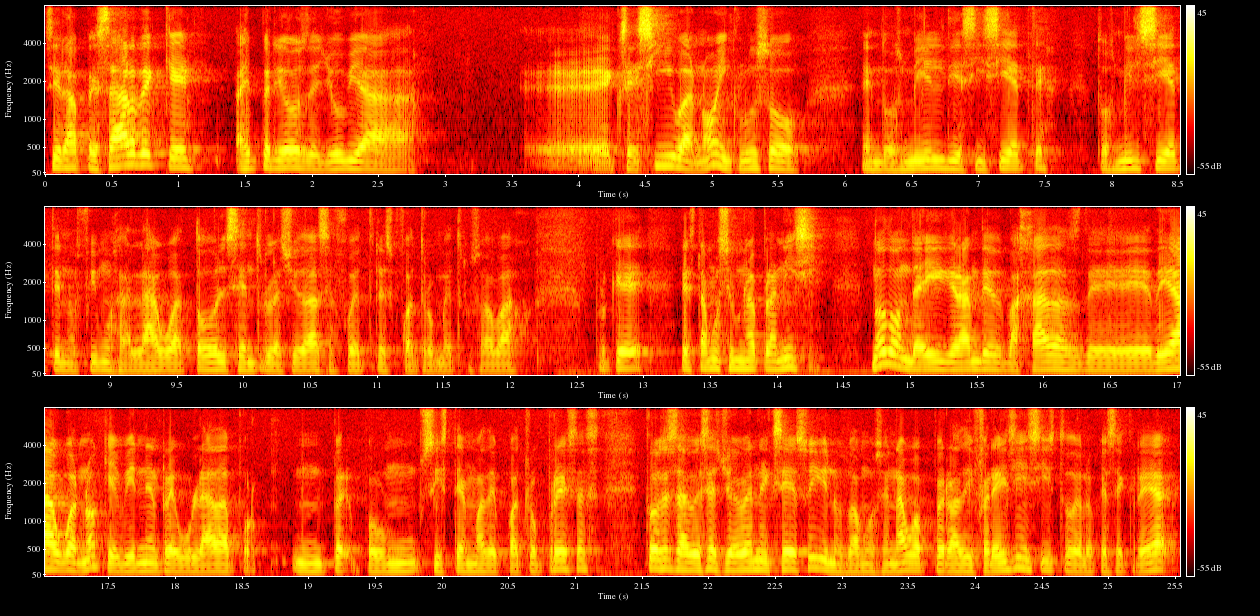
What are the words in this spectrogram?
Es a pesar de que hay periodos de lluvia eh, excesiva, ¿no? Incluso en 2017, 2007 nos fuimos al agua, todo el centro de la ciudad se fue 3, 4 metros abajo porque estamos en una planicie, ¿no? donde hay grandes bajadas de, agua ¿no? que vienen reguladas por un, sistema de cuatro presas. Entonces a veces llueve en exceso y nos vamos en agua, pero a diferencia, insisto, de lo que se crea,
